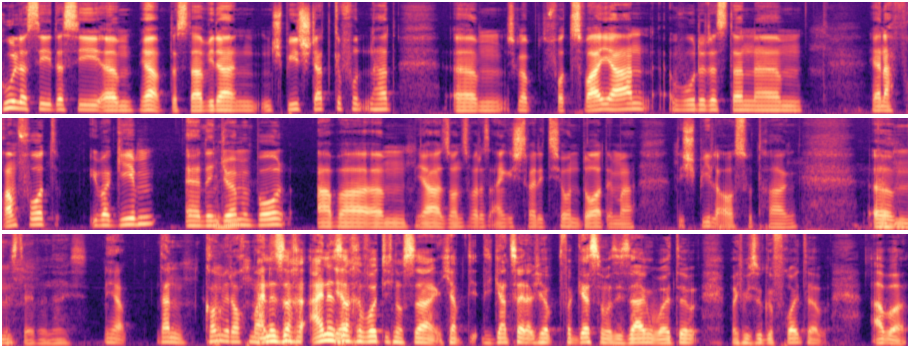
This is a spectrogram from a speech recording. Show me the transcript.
cool, dass sie, dass sie, ähm, ja, dass da wieder ein, ein Spiel stattgefunden hat. Ähm, ich glaube, vor zwei Jahren wurde das dann ähm, ja nach Frankfurt übergeben, äh, den mhm. German Bowl. Aber ähm, ja, sonst war das eigentlich Tradition, dort immer die Spiele auszutragen. Ähm, das ist sehr nice. Ja, dann kommen wir doch mal. Eine Sache, eine ja. Sache wollte ich noch sagen. Ich habe die, die, ganze Zeit, ich habe vergessen, was ich sagen wollte, weil ich mich so gefreut habe. Aber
